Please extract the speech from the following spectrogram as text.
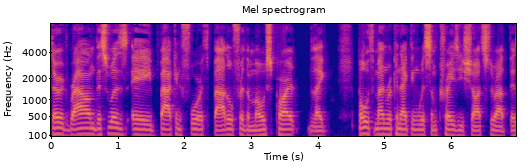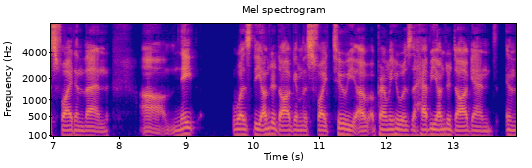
Third round. This was a back and forth battle for the most part. Like both men were connecting with some crazy shots throughout this fight, and then um, Nate was the underdog in this fight too. He, uh, apparently, he was the heavy underdog, and in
